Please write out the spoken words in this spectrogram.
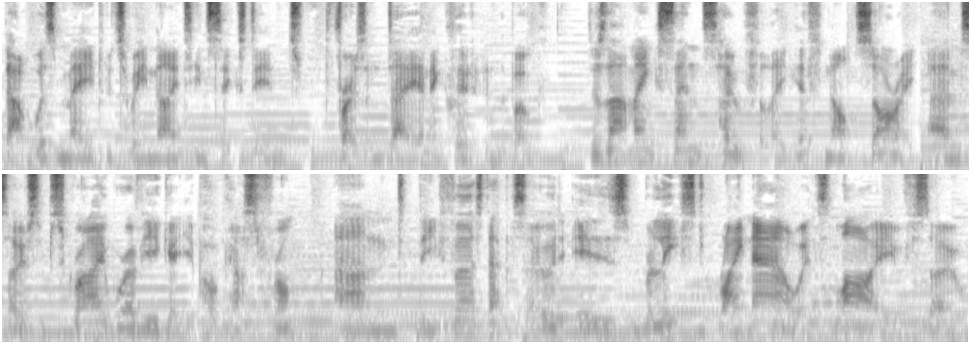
That was made between 1960 and present day and included in the book. Does that make sense? Hopefully. If not, sorry. Um, so subscribe wherever you get your podcast from. And the first episode is released right now. It's live. So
